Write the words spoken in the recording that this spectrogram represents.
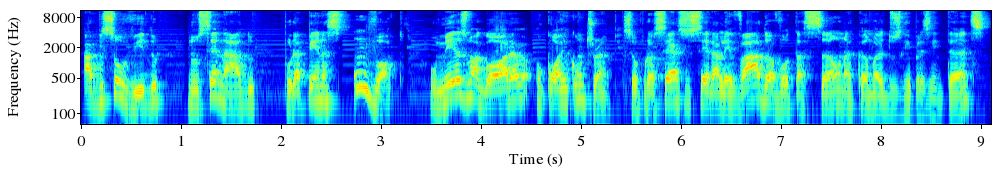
absolvido no Senado por apenas um voto. O mesmo agora ocorre com Trump. Seu processo será levado à votação na Câmara dos Representantes,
